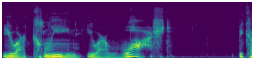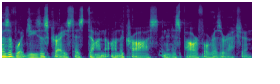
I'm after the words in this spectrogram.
You are clean. You are washed because of what Jesus Christ has done on the cross and in his powerful resurrection.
